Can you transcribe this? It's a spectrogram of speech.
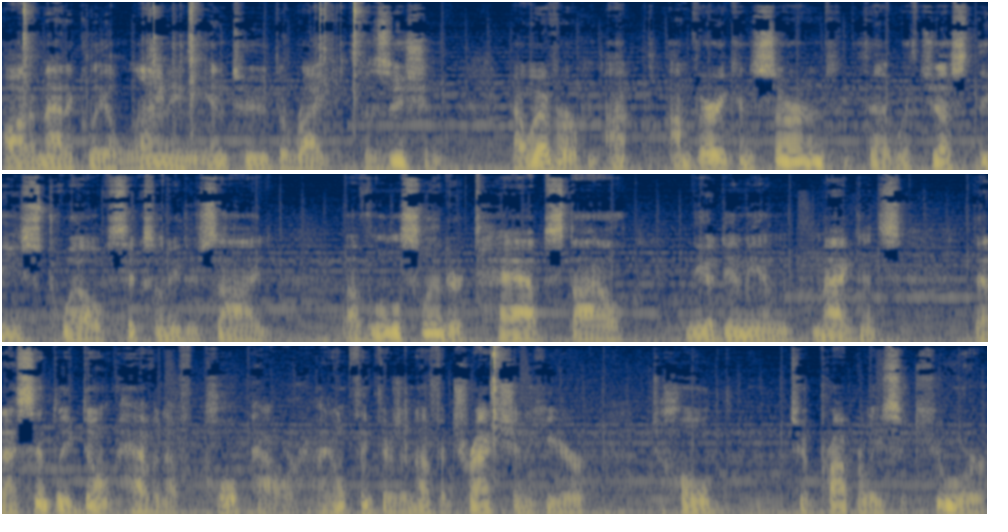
automatically aligning into the right position. However, I, am very concerned that with just these 12, six on either side, of little slender tab style neodymium magnets, that I simply don't have enough pull power. I don't think there's enough attraction here to hold, to properly secure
